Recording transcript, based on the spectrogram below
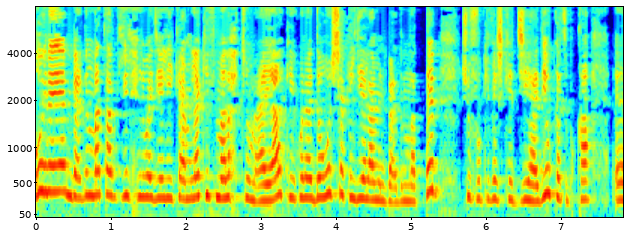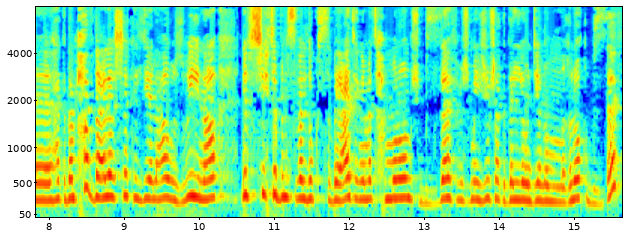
وهنايا من بعد ما طابت لي الحلوة ديالي كاملة كيف ما لاحظتوا معايا كيكون هذا هو الشكل ديالها من بعد ما طيب شوفوا كيفاش كتجي هذه وكتبقى آه هكذا محافظة على الشكل ديالها وزوينة. نفس الشيء حتى بالنسبة لدوك الصبيعات يعني ما تحمروهمش بزاف باش ما يجيوش هكذا اللون ديالهم مغلوق بزاف.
